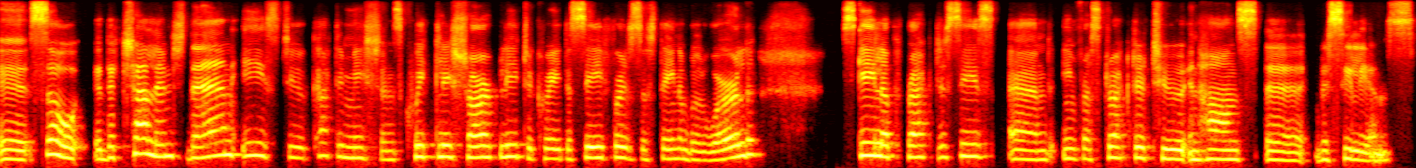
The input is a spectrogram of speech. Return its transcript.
uh, so the challenge then is to cut emissions quickly, sharply to create a safer, sustainable world scale up practices and infrastructure to enhance uh, resilience.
